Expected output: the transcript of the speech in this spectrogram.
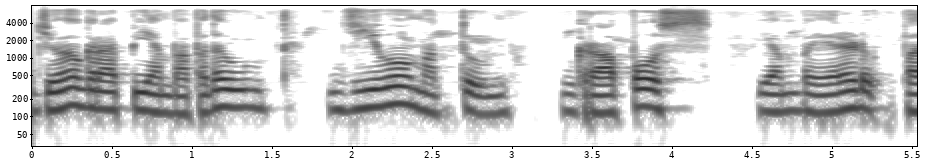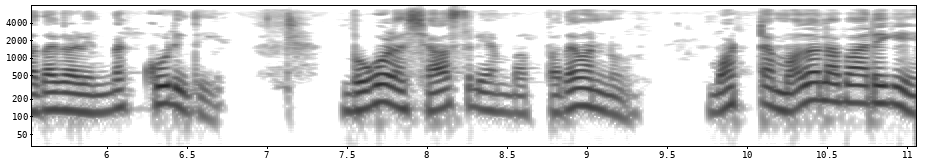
ಜಿಯೋಗ್ರಾಫಿ ಎಂಬ ಪದವು ಜಿಯೋ ಮತ್ತು ಗ್ರಾಪೋಸ್ ಎಂಬ ಎರಡು ಪದಗಳಿಂದ ಕೂಡಿದೆ. ಭೂಗೋಳಶಾಸ್ತ್ರ ಎಂಬ ಪದವನ್ನು ಮೊಟ್ಟ ಮೊದಲ ಬಾರಿಗೆ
